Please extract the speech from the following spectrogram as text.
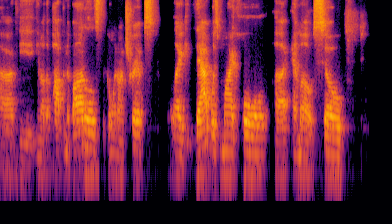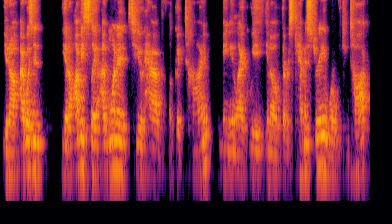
uh, the, you know, the popping the bottles, the going on trips, like that was my whole uh, MO. So, you know, I wasn't, you know, obviously I wanted to have a good time, meaning like we, you know, there was chemistry where we can talk,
